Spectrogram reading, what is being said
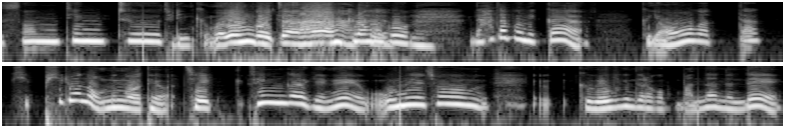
something to drink 뭐 이런 거 있잖아요. 아, 그런 그, 거고. 음. 근데 하다 보니까 그 영어가 딱히 필요는 없는 것 같아요. 제 생각에는 오늘 처음 그 외국인들하고 만났는데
